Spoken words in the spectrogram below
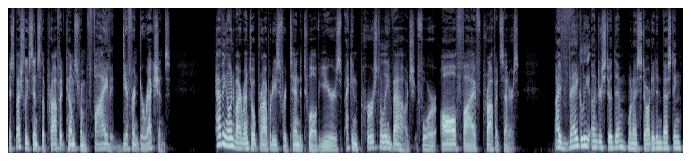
especially since the profit comes from five different directions. Having owned my rental properties for 10 to 12 years, I can personally vouch for all five profit centers. I vaguely understood them when I started investing,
